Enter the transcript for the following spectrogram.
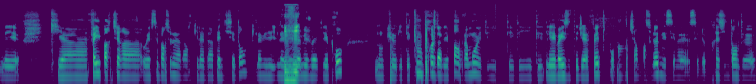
mais qui a failli partir au FC Barcelone alors qu'il avait à peine 17 ans, qu'il avait, n'avait mhm. jamais joué avec les pros. Donc euh, il était tout proche d'un départ, vraiment, était, était, les valises étaient déjà faites pour partir à Barcelone et c'est le, le, président de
